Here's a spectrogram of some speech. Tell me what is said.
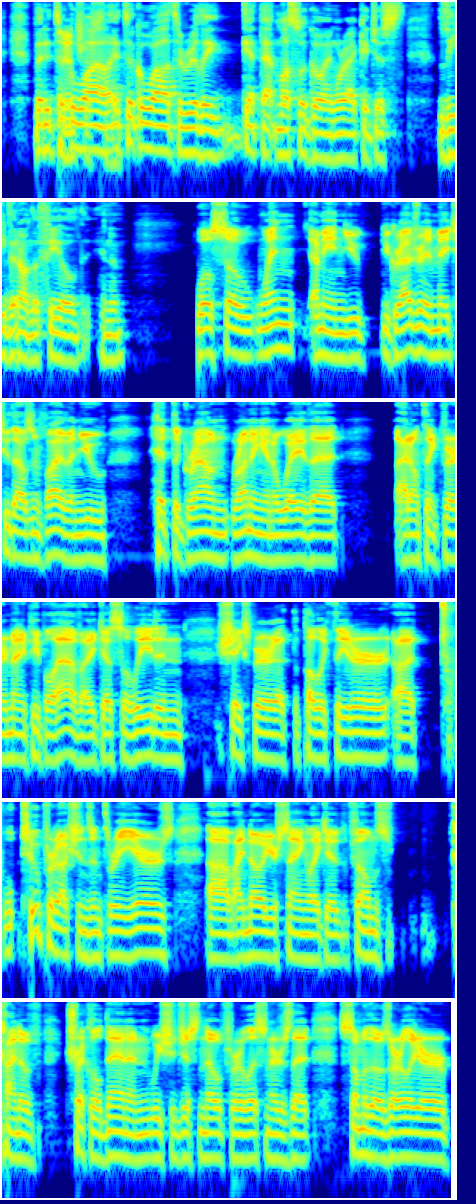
but it took a while. It took a while to really get that muscle going where I could just leave it on the field, you know? Well, so when I mean you you graduated in May 2005 and you hit the ground running in a way that I don't think very many people have. I guess a lead in Shakespeare at the Public Theater, uh, tw- two productions in three years. Um, I know you're saying like it, films kind of trickled in, and W.E. should just note for listeners that some of those earlier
